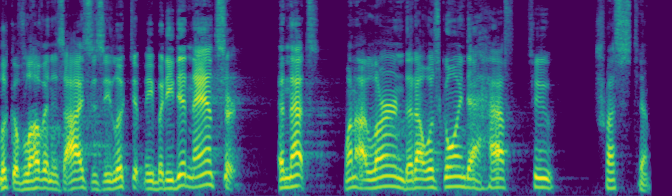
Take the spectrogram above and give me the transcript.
look of love in his eyes as he looked at me, but he didn't answer. And that's when I learned that I was going to have to trust him.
